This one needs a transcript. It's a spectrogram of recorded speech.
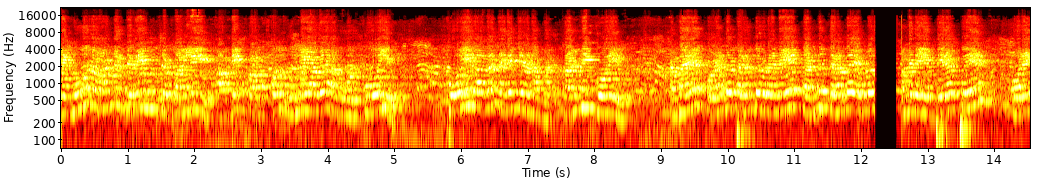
தன்னுடைய நூறு ஆண்டு நிறைவுற்ற பள்ளி அப்படின்னு பார்க்கும்போது உண்மையாவே அது ஒரு கோயில். கோயிலாக நினைக்கிறோம் நம்ம. கல்வி கோயில். நம்ம குழந்தை பிறந்த உடனே கண்ணு திறந்தா எவ்வளவு நம்முடைய பிறப்பு ஒரு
